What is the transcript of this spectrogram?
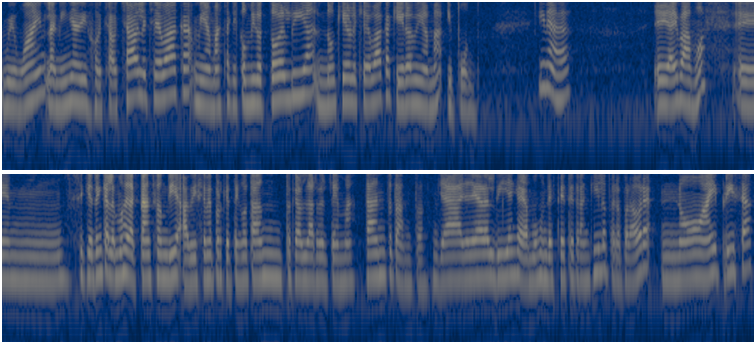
rewind. La niña dijo, chao, chao, leche de vaca. Mi mamá está aquí conmigo todo el día. No quiero leche de vaca, quiero a mi mamá y punto. Y nada, eh, ahí vamos. Em, si quieren que hablemos de lactancia un día, avíseme porque tengo tanto que hablar del tema. Tanto, tanto. Ya, ya llegará el día en que hagamos un destete tranquilo, pero por ahora no hay prisa.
